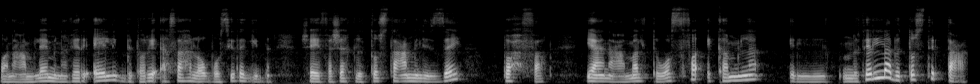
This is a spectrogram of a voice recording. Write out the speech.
وأنا عاملاه من غير قالب بطريقة سهلة وبسيطة جدا. شايفة شكل التوست عامل إزاي؟ تحفة. يعني عملت وصفة كاملة النوتيلا بالتوست بتاعها.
